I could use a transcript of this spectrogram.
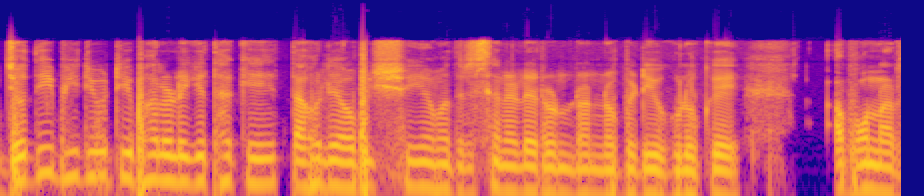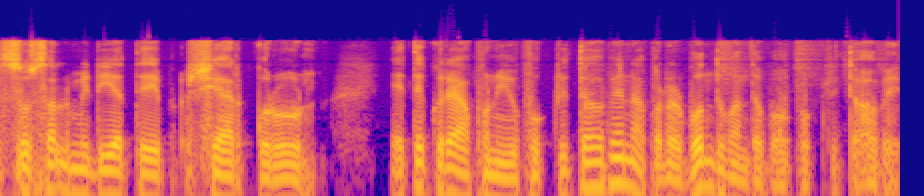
যদি ভিডিওটি ভালো লেগে থাকে, তাহলে অবশ্যই আমাদের চ্যানেলের অন্যান্য ভিডিওগুলোকে আপনার সোশ্যাল মিডিয়াতে শেয়ার করুন। এতে করে আপনি উপকৃত হবেন, আপনার বন্ধু বান্ধব উপকৃত হবে।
